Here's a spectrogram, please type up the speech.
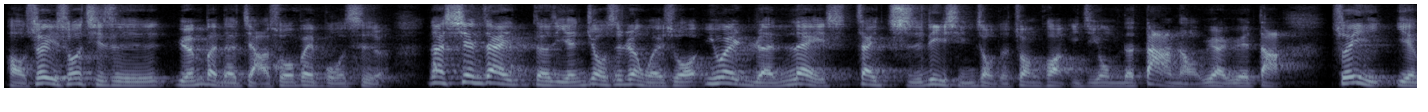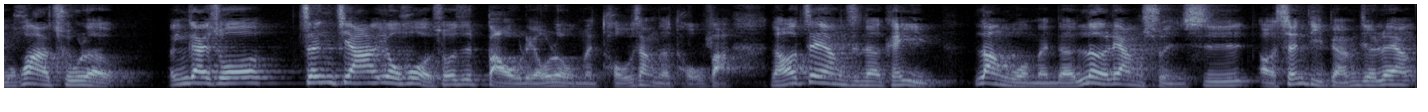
好，所以说其实原本的假说被驳斥了。那现在的研究是认为说，因为人类在直立行走的状况，以及我们的大脑越来越大，所以演化出了应该说增加又或者说是保留了我们头上的头发，然后这样子呢，可以让我们的热量损失，呃，身体表面积热量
